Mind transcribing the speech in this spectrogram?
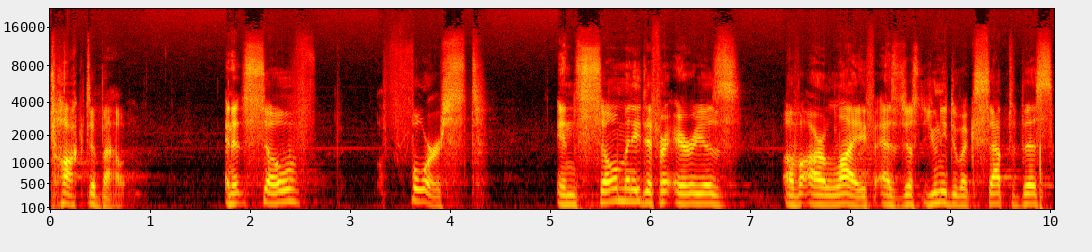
talked about and it's so forced in so many different areas of our life as just you need to accept this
